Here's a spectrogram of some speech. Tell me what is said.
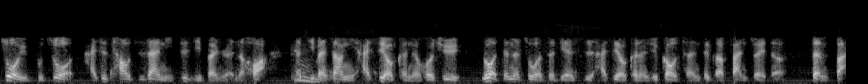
做与不做，还是操之在你自己本人的话，那基本上你还是有可能会去，如果真的做了这件事，还是有可能去构成这个犯罪的正犯。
